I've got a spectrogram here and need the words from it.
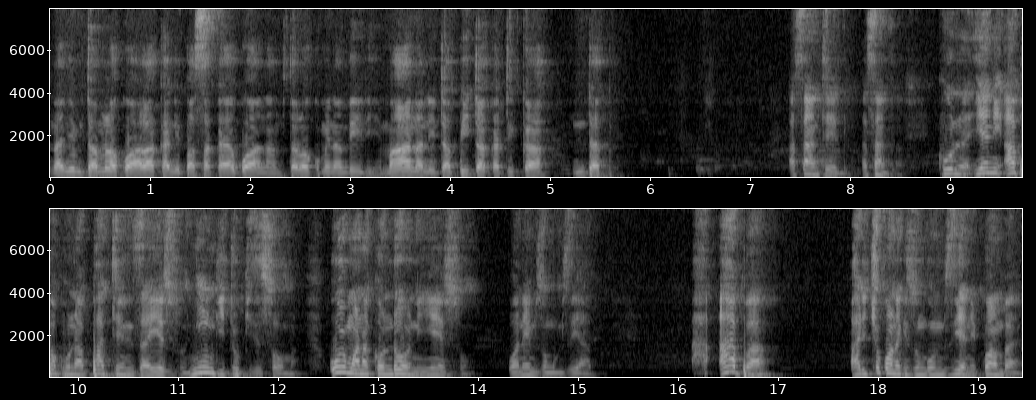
nanyi mtamla kwa haraka, ni Pasaka ya Bwana. Mstari wa kumi na mbili maana nitapita katika nita, Asante asante. Kuna yani hapa kuna pattern za Yesu nyingi tu ukizisoma. Huyu mwanakondoo ni Yesu wanayemzungumzia hapa. Hapa alichokuwa anakizungumzia ni kwamba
